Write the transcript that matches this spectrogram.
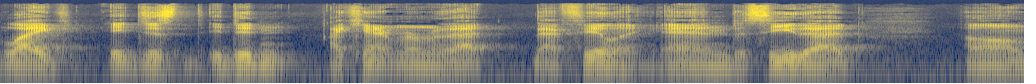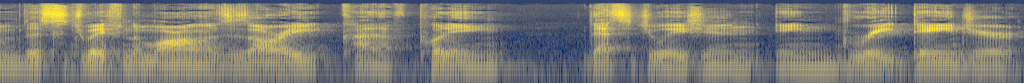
Like it just it didn't I can't remember that that feeling. And to see that um, the situation with the Marlins is already kind of putting that situation in great danger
